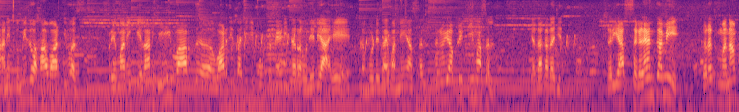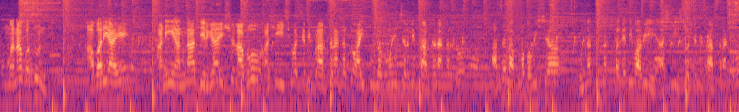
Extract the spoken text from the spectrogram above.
आणि तुम्ही जो हा वाढदिवस प्रेमाने केला आणि ही वाढ वाढदिवसाची जी मुहूर्तमेढ इथं रवलेली आहे लंगोटे साहेबांनी असेल सगळी आपली टीम असेल यदा कदाचित. तर या सगळ्यांचा मी खरंच मना मनापासून आभारी आहे. आणि यांना दीर्घायुष्य लाभो अशी ईश्वरचरणी प्रार्थना करतो. आई तुळजाभवानी चरणी प्रार्थना करतो. असंच आपलं भविष्य उन्नत उन्नत प्रगती व्हावी अशी ईश्वरचरणी प्रार्थना करून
